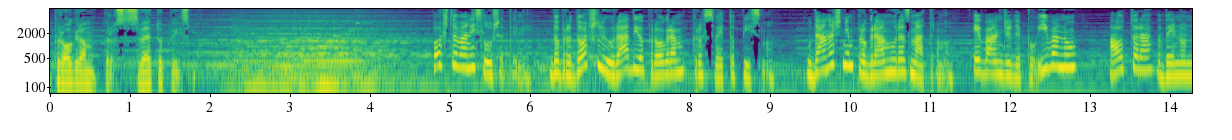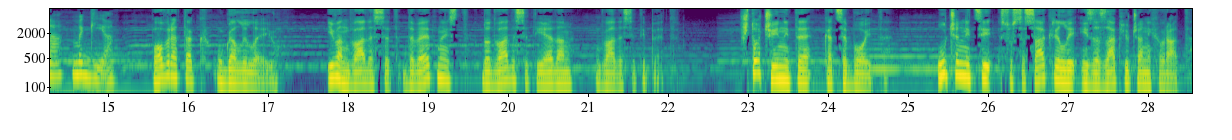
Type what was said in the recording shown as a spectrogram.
program Kroz sveto pismo. Poštovani slušatelji, dobrodošli u radio program Kroz sveto pismo. U današnjem programu razmatramo Evanđelje po Ivanu, autora Venona Magija. Povratak u Galileju. Ivan 20, 19 do 21, 25. Što činite kad se bojite? Učenici su se sakrili iza zaključanih vrata.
